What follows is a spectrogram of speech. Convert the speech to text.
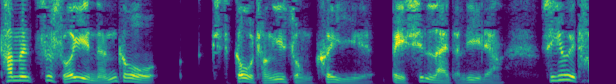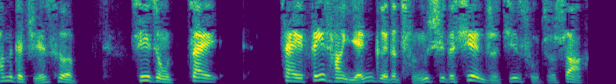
他们之所以能够构成一种可以被信赖的力量，是因为他们的决策是一种在在非常严格的程序的限制基础之上，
